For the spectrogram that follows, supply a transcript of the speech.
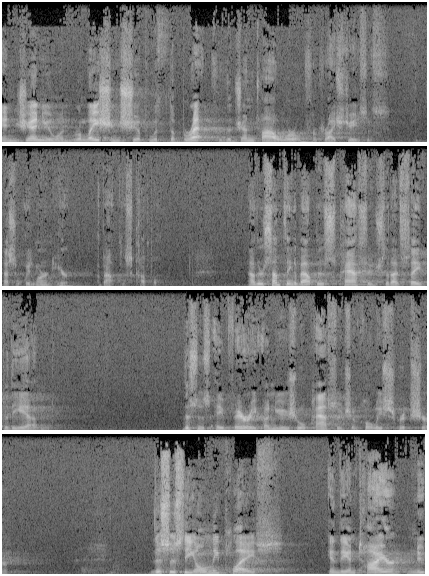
and genuine relationship with the breadth of the Gentile world for Christ Jesus. That's what we learn here about this couple. Now, there's something about this passage that I've saved to the end. This is a very unusual passage of Holy Scripture. This is the only place in the entire New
